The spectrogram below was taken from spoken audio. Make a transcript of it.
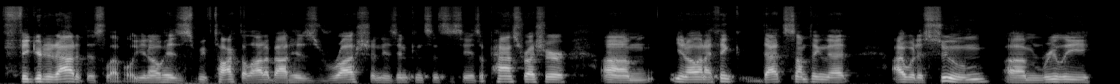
figured it out at this level. You know, his we've talked a lot about his rush and his inconsistency as a pass rusher. Um, you know, and I think that's something that I would assume um, really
